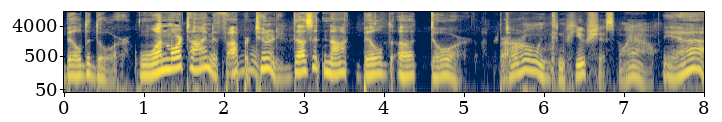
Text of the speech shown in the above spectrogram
build a door. One more time. If opportunity doesn't knock, build a door. Berle and Confucius. Wow. Yeah.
